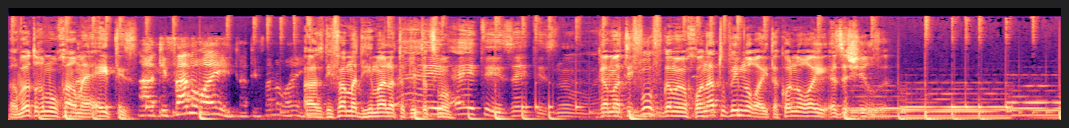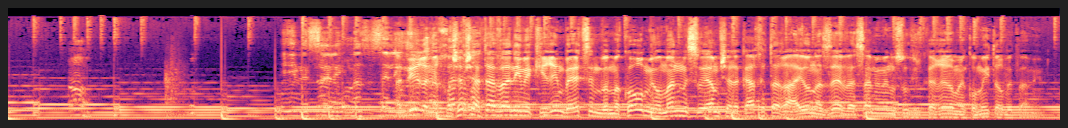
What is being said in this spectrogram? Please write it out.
הרבה יותר מאוחר מה-80's. העטיפה נוראית, העטיפה נוראית. העטיפה מדהימה לתקליט עצמו. אייטיז, אייטיז, נו. גם הטיפוף, גם המכונת תופים נוראית, הכל נוראי, איזה שיר זה. אה. אדיר, אני חושב שאתה ואני מכירים בעצם במקור מאומן מסוים שלקח את הרעיון הזה ועשה ממנו סוג של קריירה מקומית הרבה פעמים.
